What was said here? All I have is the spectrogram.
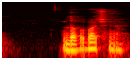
До побачення.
